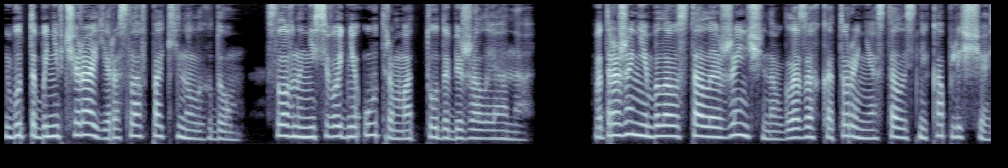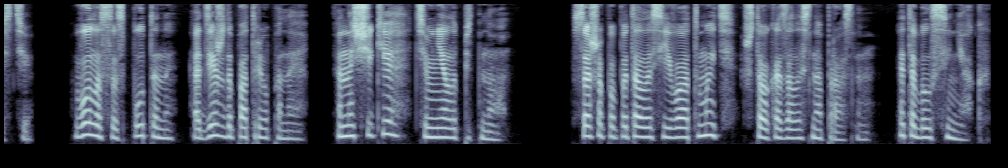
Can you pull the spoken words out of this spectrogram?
Будто бы не вчера Ярослав покинул их дом, словно не сегодня утром оттуда бежала и она. В отражении была усталая женщина, в глазах которой не осталось ни капли счастья. Волосы спутаны, одежда потрёпанная, а на щеке темнело пятно. Саша попыталась его отмыть, что оказалось напрасным. Это был синяк.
